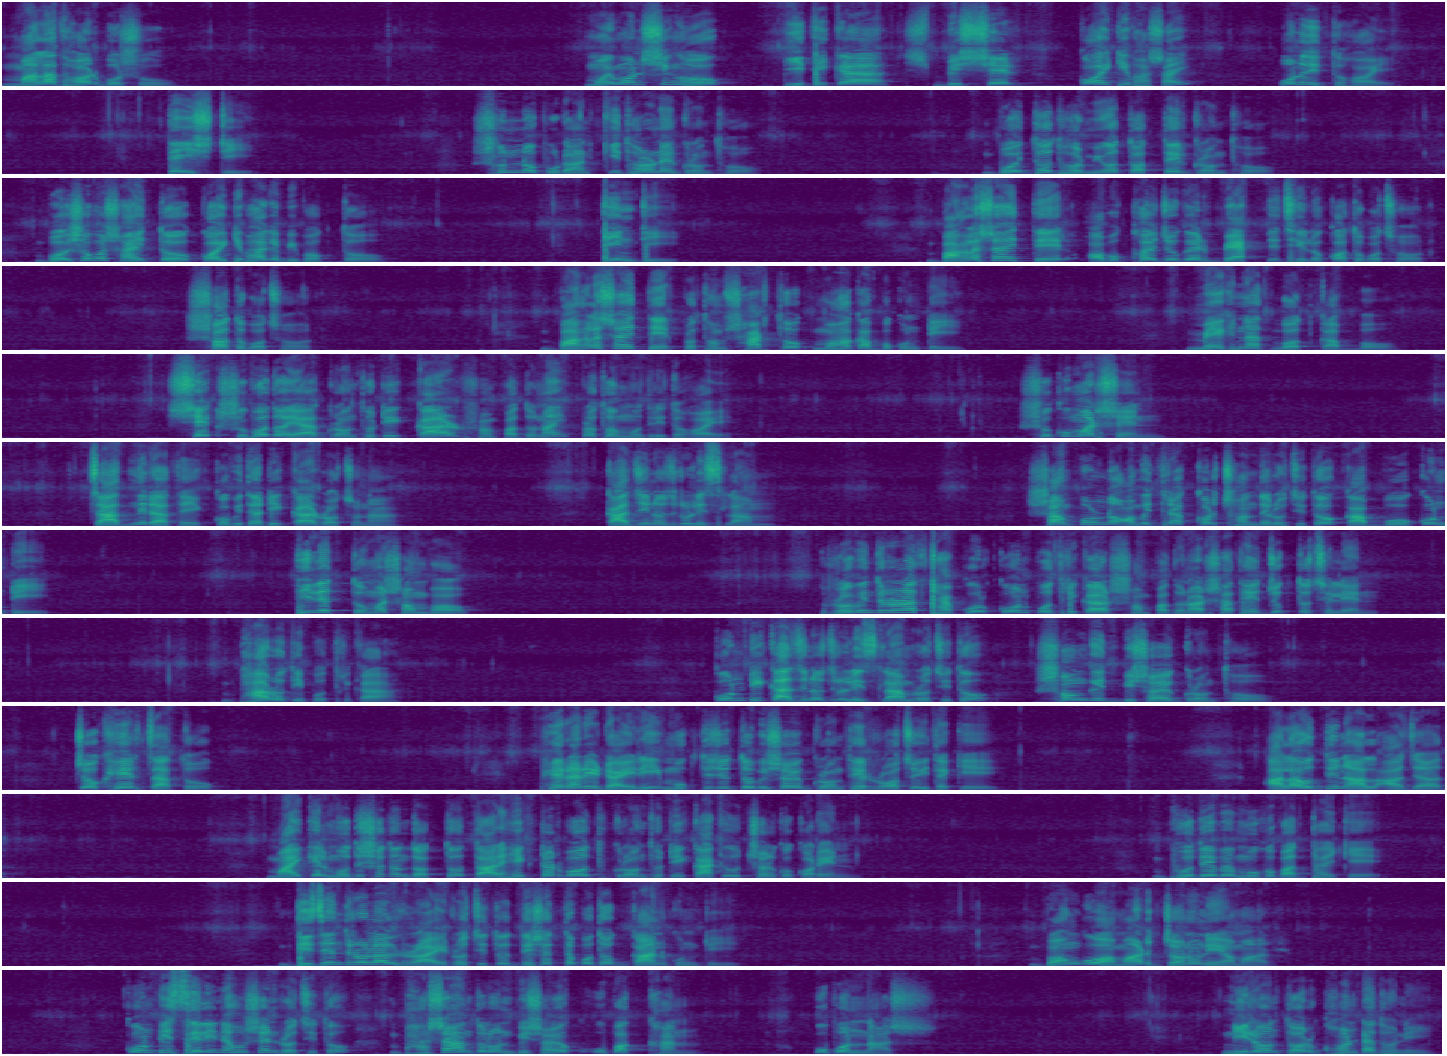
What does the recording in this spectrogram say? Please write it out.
মালাধর বসু। ময়মনসিংহ গীতিকা বিশ্বের কয়টি ভাষায় অনুদিত হয়? তেইশটি। শূন্য পুরাণ কী ধরনের গ্রন্থ? বৌদ্ধ ধর্মীয় তত্ত্বের গ্রন্থ। বৈষব সাহিত্য কয়টি ভাগে বিভক্ত? তিনটি। বাংলা সাহিত্যের অবক্ষয় যুগের ব্যাপ্তি ছিল কত বছর? শত বছর। বাংলা সাহিত্যের প্রথম সার্থক মহাকাব্য কোনটি? মেঘনাথ বধ কাব্য। শেখ শুভদয়া গ্রন্থটি কার সম্পাদনায় প্রথম মুদ্রিত হয়? সুকুমার সেন। চাঁদনি রাতে কবিতাটি কার রচনা? কাজী নজরুল ইসলাম। সম্পূর্ণ অমিত্রাক্ষর ছন্দে রচিত কাব্য কোনটি? তিলোত্তমা সম্ভব। রবীন্দ্রনাথ ঠাকুর কোন পত্রিকার সম্পাদনার সাথে যুক্ত ছিলেন? ভারতী পত্রিকা। কোনটি কাজী নজরুল ইসলাম রচিত? সংগীত বিষয়ক গ্রন্থ। চোখের চাতক। ফেরারি ডায়েরি মুক্তিযুদ্ধ বিষয়ক গ্রন্থের রচয়িতা কে আলাউদ্দিন আল আজাদ। মাইকেল মধুসূদন দত্ত তার হেক্টরবোধ গ্রন্থটি কাকে উৎসর্গ করেন? ভূদেব মুখোপাধ্যায়কে। দ্বিজেন্দ্রলাল রায় রচিত দেশাত্মবোধক গান কোনটি? বঙ্গ আমার, জননী আমার। কোনটি সেলিনা হোসেন রচিত? ভাষা আন্দোলন বিষয়ক উপাখ্যান। উপন্যাস। নিরন্তর ঘণ্টাধ্বনি।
